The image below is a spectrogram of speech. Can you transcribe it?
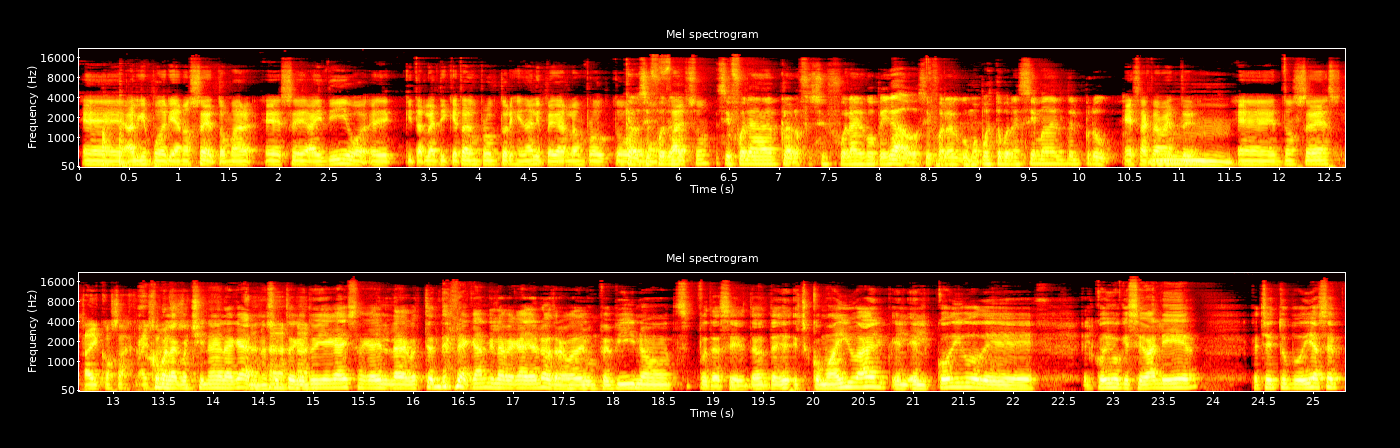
eh, alguien podría, no sé, tomar ese ID o eh, quitar la etiqueta de un producto original y pegarle a un producto Claro, si fuera, falso. si fuera, claro, si fuera algo pegado, si fuera algo como puesto por encima del, del producto. Exactamente. Mm. Eh, entonces, hay cosas. Hay Es como la solu- cochina de la carne, ¿no es cierto? Que tú llegáis, sacáis la cuestión de la carne y la pegáis al otro, o de un pepino, puta, sí. Es como ahí va el, el- el código de. El código que se va a leer, ¿cachai? Tú podías hacer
